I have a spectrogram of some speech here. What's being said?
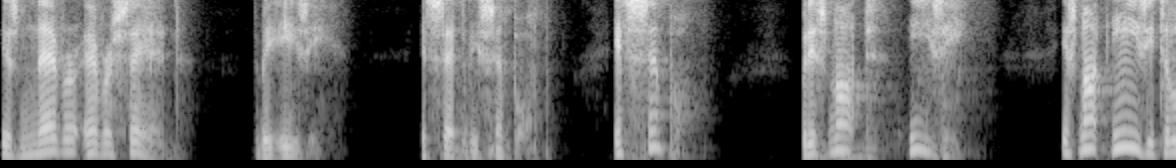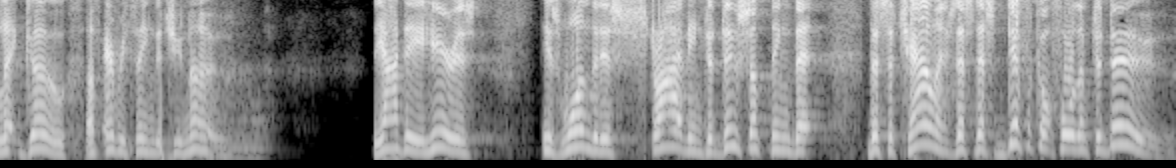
is never ever said to be easy. It's said to be simple. It's simple, but it's not easy. It's not easy to let go of everything that you know. The idea here is, is one that is striving to do something that, that's a challenge, that's, that's difficult for them to do.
